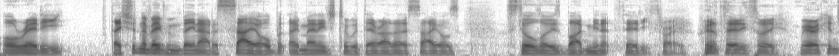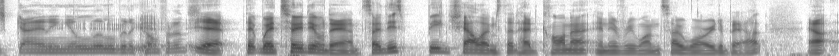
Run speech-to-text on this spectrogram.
already they shouldn't have even been able to sail, but they managed to, with their other sails, still lose by minute 33. Minute 33. Americans gaining a little bit of confidence. Yeah, that we're 2 0 down. So, this big challenge that had Conner and everyone so worried about, our,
